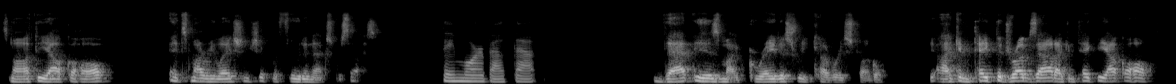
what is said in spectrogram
it's not the alcohol, it's my relationship with food and exercise. Say more about that. That is my greatest recovery struggle. I can take the drugs out, I can take the alcohol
